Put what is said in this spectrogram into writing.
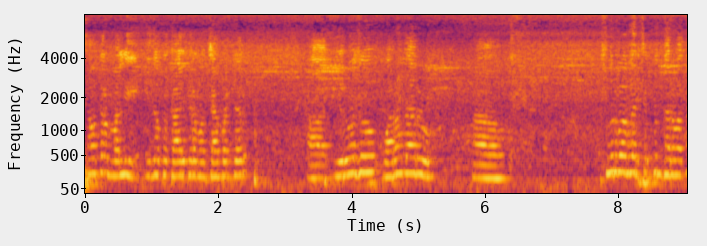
సంవత్సరం మళ్ళీ ఇదొక కార్యక్రమం చేపట్టారు. ఈరోజు వరం గారు సూర్యబాబు గారు చెప్పిన తర్వాత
